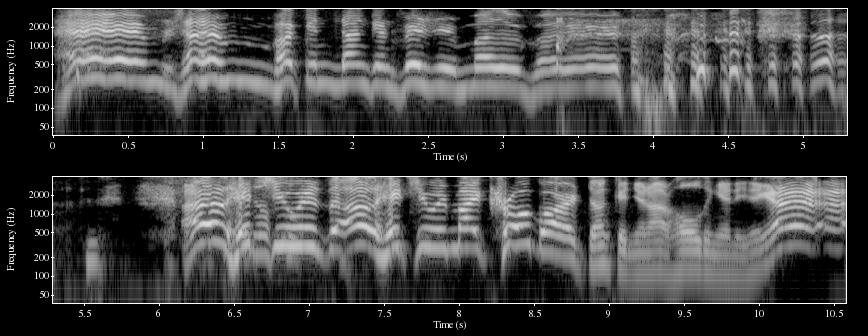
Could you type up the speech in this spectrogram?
Ham, Sam, fucking Duncan Fisher, motherfucker! I'll hit you with, I'll hit you with my crowbar, Duncan. You're not holding anything. Ah, ah,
